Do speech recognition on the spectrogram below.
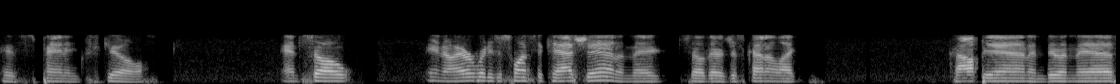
his painting skills. And so, you know, everybody just wants to cash in and they so they're just kind of like copying and doing this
